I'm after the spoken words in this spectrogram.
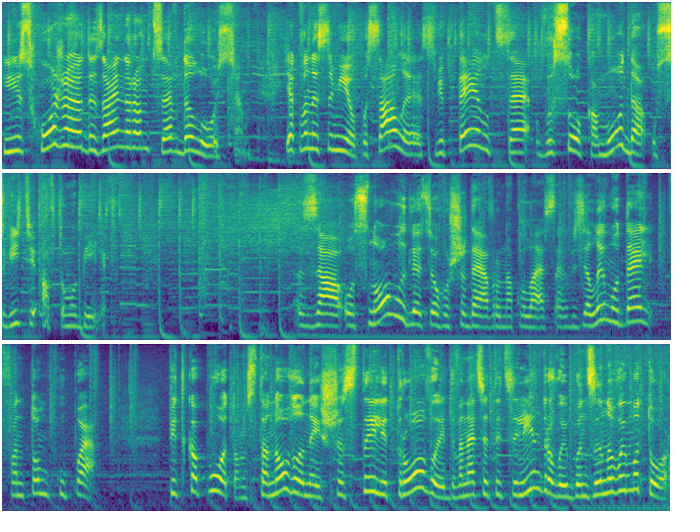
І, схоже, дизайнерам це вдалося. Як вони самі описали, Swiftail – це висока мода у світі автомобілів. За основу для цього шедевру на колесах взяли модель Phantom Coupe. Під капотом встановлений 6-літровий 12-циліндровий бензиновий мотор,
